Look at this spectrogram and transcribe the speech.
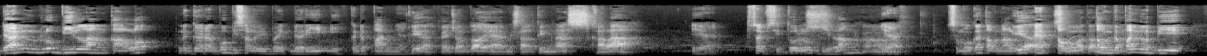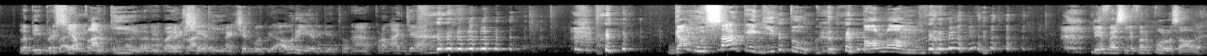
dan lu bilang kalau negara gue bisa lebih baik dari ini ke depannya. Iya, kayak contoh ya, misal timnas kalah. Iya. Terus habis itu lu bilang eh, ya semoga tahun lalu iya, eh tahun tahun tahun, depan depan lebih lebih bersiap baik lagi, gitu kan. lebih Nah, baik next year, lagi. Next year will be our year gitu. Nah, kurang ajar. Gak usah kayak gitu. Tolong. Dia fans Liverpool soalnya.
